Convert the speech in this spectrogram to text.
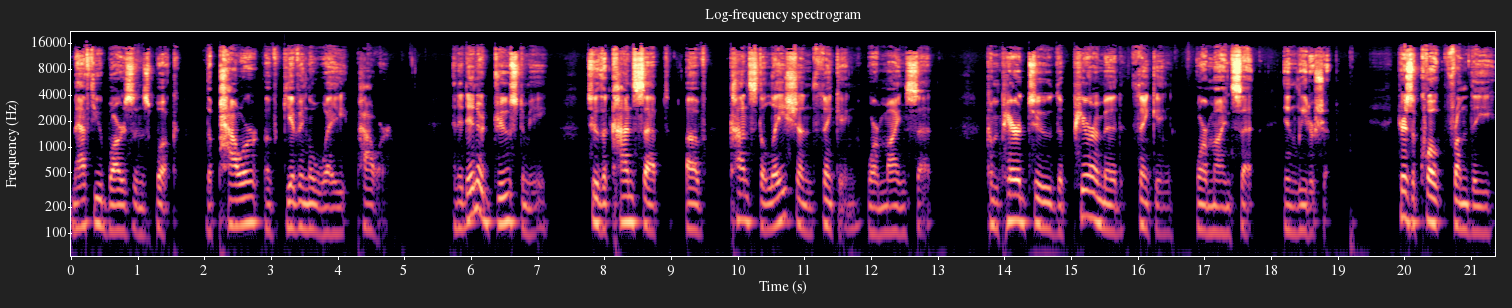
Matthew Barzun's book, The Power of Giving Away Power, and it introduced me to the concept of constellation thinking or mindset compared to the pyramid thinking or mindset in leadership. Here's a quote from the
